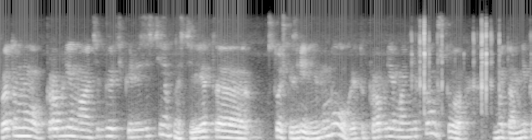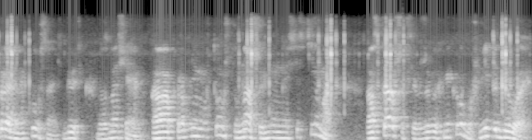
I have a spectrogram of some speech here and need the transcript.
Поэтому проблема антибиотикорезистентности, это с точки зрения иммунолога, это проблема не в том, что мы там неправильно курс антибиотиков назначаем, а проблема в том, что наша иммунная система оставшихся в живых микробов не добивает.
